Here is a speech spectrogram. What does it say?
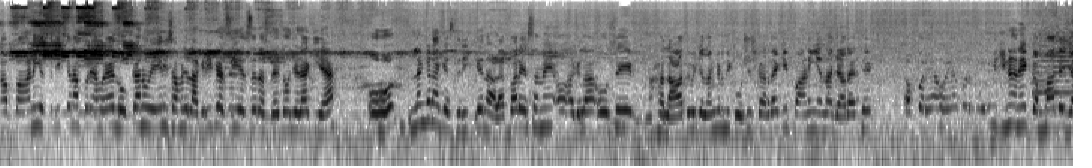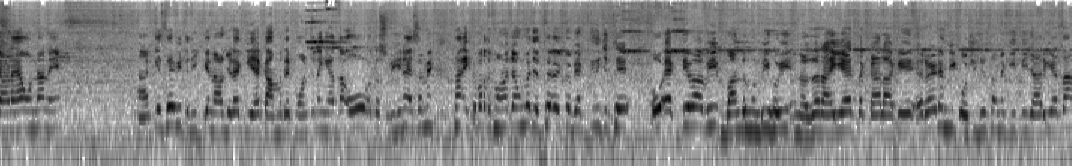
ਆ ਪਾਣੀ ਇਸ ਤਰੀਕੇ ਨਾਲ ਭਰਿਆ ਹੋਇਆ ਲੋਕਾਂ ਨੂੰ ਇਹ ਨਹੀਂ ਸਮਝ ਲੱਗ ਰਹੀ ਵੀ ਅਸੀਂ ਇਸ ਰਸਤੇ ਤੋਂ ਜਿਹੜਾ ਕੀ ਹੈ ਉਹ ਲੰਘਣਾ ਕਿਸ ਤਰੀਕੇ ਨਾਲ ਹੈ? ਪਰ ਇਸ ਸਮੇਂ ਉਹ ਅਗਲਾ ਉਸੇ ਹਾਲਾਤ ਵਿੱਚ ਲੰਘਣ ਦੀ ਕੋਸ਼ਿਸ਼ ਕਰ ਰਿਹਾ ਕਿ ਪਾਣੀ ਇੰਨਾ ਜ਼ਿਆਦਾ ਇੱਥੇ ਭਰਿਆ ਹੋਇਆ ਪਰ ਫਿਰ ਵੀ ਜਿਨ੍ਹਾਂ ਨੇ ਕੰਮਾਂ ਤੇ ਜਾਣਾ ਹੈ, ਉਹਨਾਂ ਨੇ ਕਿਸੇ ਵੀ ਤਰੀਕੇ ਨਾਲ ਜਿਹੜਾ ਕੀ ਹੈ, ਕੰਮ ਤੇ ਪਹੁੰਚਣਾ ਹੀ ਹੈ, ਤਾਂ ਉਹ ਤਸਵੀਰ ਹੈ ਇਸ ਸਮੇਂ, ਤਾਂ ਇੱਕ ਵਾਰ ਦਿਖਾਉਣਾ ਚਾਹੂੰਗਾ ਜਿੱਥੇ ਇੱਕ ਵਿਅਕਤੀ ਦੀ ਜਿੱਥੇ ਉਹ ਐਕਟਿਵਾ ਵੀ ਬੰਦ ਹੁੰਦੀ ਹੋਈ ਨਜ਼ਰ ਆਈ ਹੈ, ਧੱਕਾ ਲਾ ਕੇ ਰੜਨ ਦੀ ਕੋਸ਼ਿਸ਼ ਇਸ ਸਮੇਂ ਕੀਤੀ ਜਾ ਰਹੀ ਹੈ, ਤਾਂ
